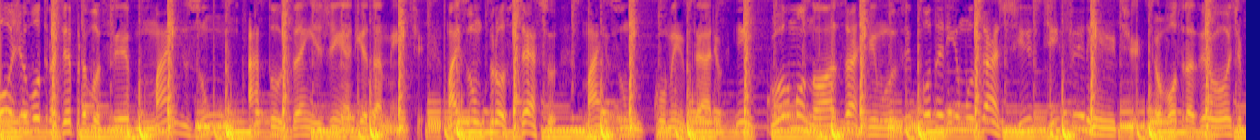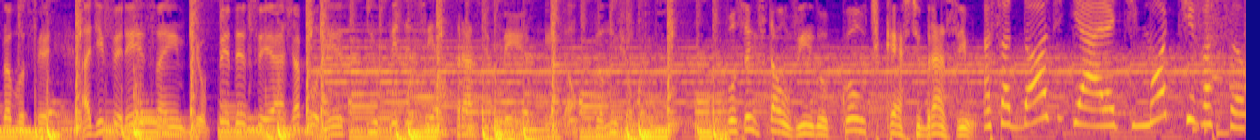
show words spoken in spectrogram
Hoje eu vou trazer para você mais um ato da engenharia da mente, mais um processo, mais um comentário em como nós agimos e poderíamos agir diferente. Eu vou trazer hoje para você a diferença entre o PDCA japonês e o PDCA brasileiro. Então, vamos juntos. Você está ouvindo o Coachcast Brasil. A sua dose diária de motivação.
